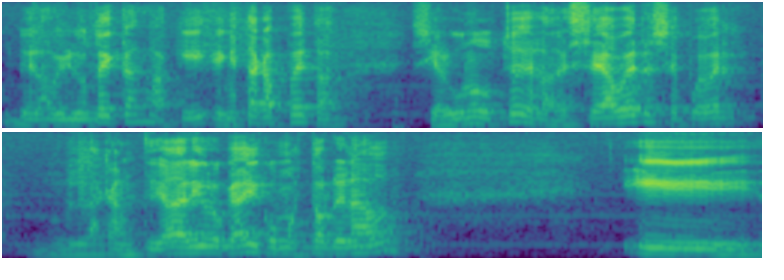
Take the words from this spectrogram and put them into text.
de la biblioteca. Aquí en esta carpeta, si alguno de ustedes la desea ver, se puede ver la cantidad de libros que hay, cómo está ordenado y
